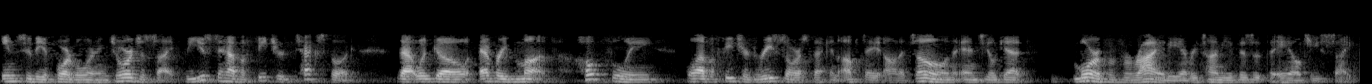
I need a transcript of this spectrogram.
into the Affordable Learning Georgia site. We used to have a featured textbook that would go every month. Hopefully, we'll have a featured resource that can update on its own, and you'll get more of a variety every time you visit the ALG site.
